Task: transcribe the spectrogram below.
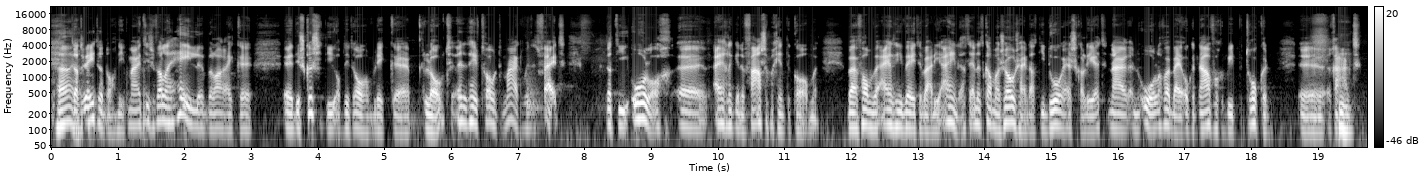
Ah, ja. Dat weten we nog niet. Maar het is wel een hele belangrijke uh, discussie die op dit ogenblik uh, loopt. En het heeft gewoon te maken met het feit dat die oorlog uh, eigenlijk in een fase begint te komen waarvan we eigenlijk niet weten waar die eindigt. En het kan maar zo zijn dat die doorescaleert naar een oorlog waarbij ook het NAVO-gebied betrokken uh, raakt. Hmm.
